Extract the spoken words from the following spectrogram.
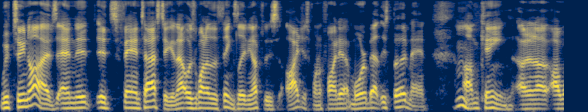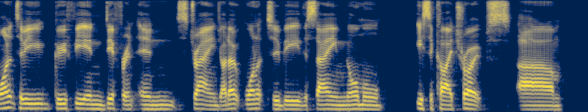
with two knives, and it, it's fantastic. And that was one of the things leading up to this. I just want to find out more about this Birdman. Mm. I'm keen. I don't know. I want it to be goofy and different and strange. I don't want it to be the same normal isekai tropes. Um,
